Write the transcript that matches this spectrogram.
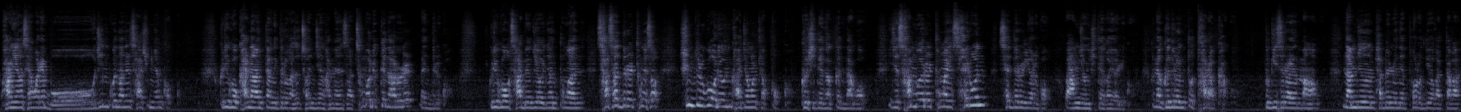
광야 생활의 모진 고난을 40년 걷고 그리고 가나안 땅에 들어가서 전쟁하면서 참 어렵게 나라를 만들고 그리고 400여 년 동안 사사들을 통해서 힘들고 어려운 과정을 겪었고 그 시대가 끝나고 이제 사무엘을 통하여 새로운 세대를 열고 왕정 시대가 열리고 그러나 그들은 또 타락하고 북이스라엘은 망하고 남조는 바벨론의 포로 뛰어갔다가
